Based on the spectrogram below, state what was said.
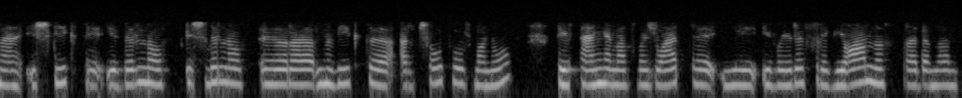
na, išvykti į Vilniaus, iš Vilniaus ir nuvykti arčiau tų žmonių. Tai stengiamės važiuoti į įvairius regionus, pradedant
